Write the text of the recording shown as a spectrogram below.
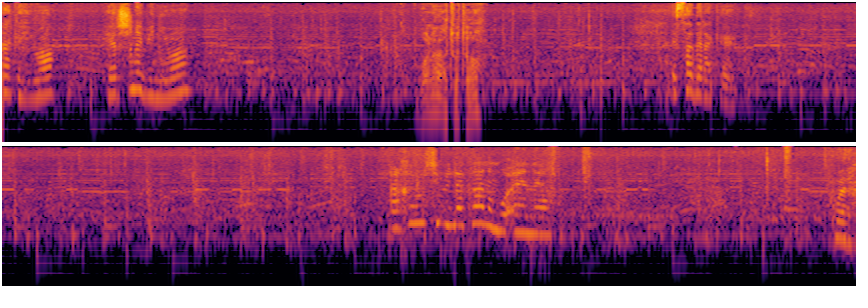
کاکە هیوا هێرش نەبینیوە بۆ ناتۆتەوە ئێستا دەرەکەوێت آخر وچی بیلەکانم بۆ ئێنەیە وەرە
